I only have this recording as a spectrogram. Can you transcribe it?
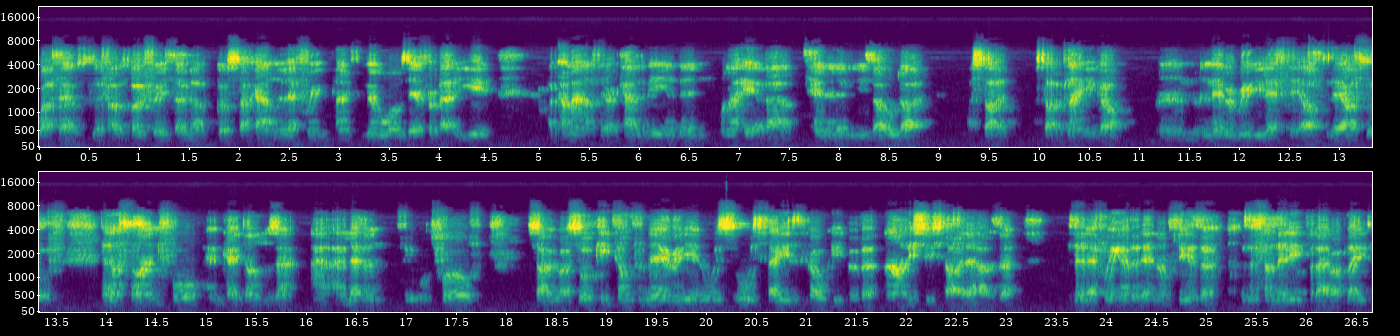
well, I say I was left. I was both footed, so I got stuck out on the left wing playing for Millwall. I was there for about a year. I come out of their academy, and then when I hit about 10, 11 years old, I, I started started playing in goal, um, and never really left it after there. I sort of then I signed for MK Dons at, at 11, I think, or 12. So I sort of kicked on from there really, and always always stayed as a goalkeeper. But no, I initially started out as a as a left winger, but then obviously as a as a Sunday league player, I played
